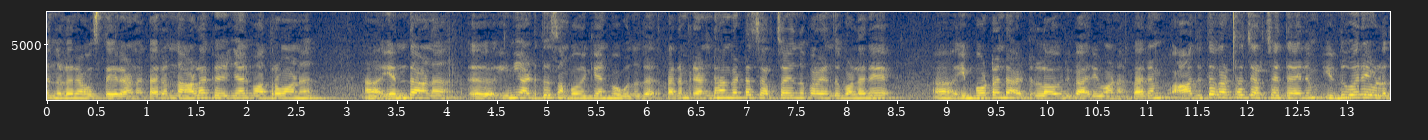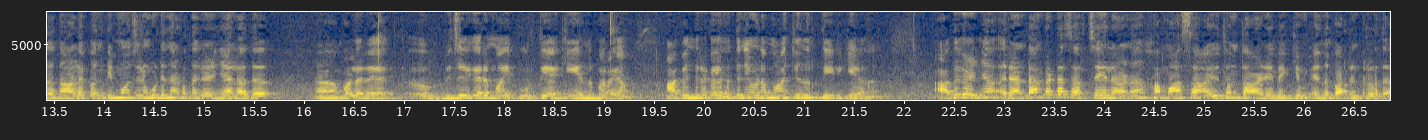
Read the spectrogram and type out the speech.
എന്നുള്ളൊരവസ്ഥയിലാണ് കാരണം നാളെ കഴിഞ്ഞാൽ മാത്രമാണ് എന്താണ് ഇനി അടുത്ത് സംഭവിക്കാൻ പോകുന്നത്. കാരണം രണ്ടാം ഘട്ട ചർച്ച എന്ന് പറയുന്നത് വളരെ ഇമ്പോർട്ടന്റ് ആയിട്ടുള്ള ഒരു കാര്യമാണ്. കാരണം ആദ്യത്തെ ഘട്ട ചർച്ച എന്തായാലും ഇതുവരെയുള്ളത് നാളെ ബന്ദിമോചനം കൂടി നടന്നു കഴിഞ്ഞാൽ അത് വളരെ വിജയകരമായി പൂർത്തിയാക്കി എന്ന് പറയാം. ആഭ്യന്തര കലഹത്തിനെ ഇവിടെ മാറ്റി നിർത്തിയിരിക്കുകയാണ്. അത് കഴിഞ്ഞ രണ്ടാം ഘട്ട ചർച്ചയിലാണ് ഹമാസ് ആയുധം താഴെ വെക്കും എന്ന് പറഞ്ഞിട്ടുള്ളത്.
